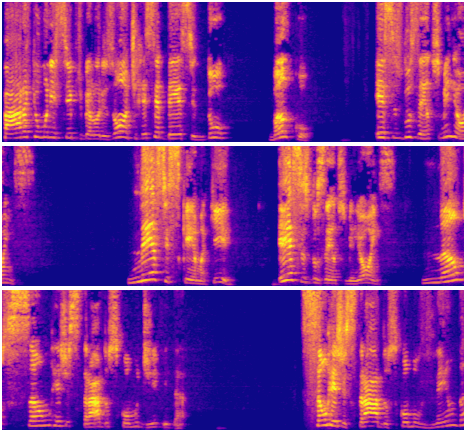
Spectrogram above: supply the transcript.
para que o município de Belo Horizonte recebesse do banco esses 200 milhões. Nesse esquema aqui, esses 200 milhões não são registrados como dívida. São registrados como venda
